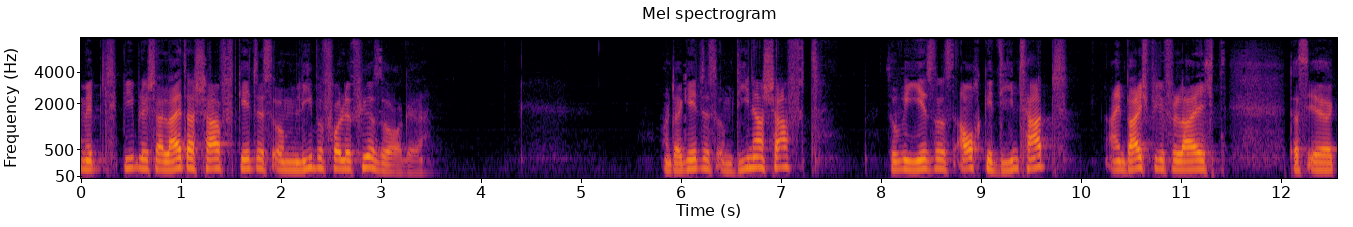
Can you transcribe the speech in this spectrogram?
mit biblischer Leiterschaft geht es um liebevolle Fürsorge. Und da geht es um Dienerschaft, so wie Jesus auch gedient hat. Ein Beispiel vielleicht, das ihr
